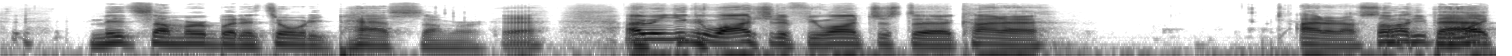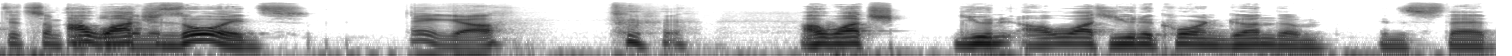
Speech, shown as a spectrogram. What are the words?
Midsummer, but it's already past summer. Yeah. I mean, you can watch it if you want, just to kind of. I don't know. Some Fuck people that. liked it. Some people I'll watch didn't. Zoids. There you go. I'll watch uni- I'll watch Unicorn Gundam instead.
